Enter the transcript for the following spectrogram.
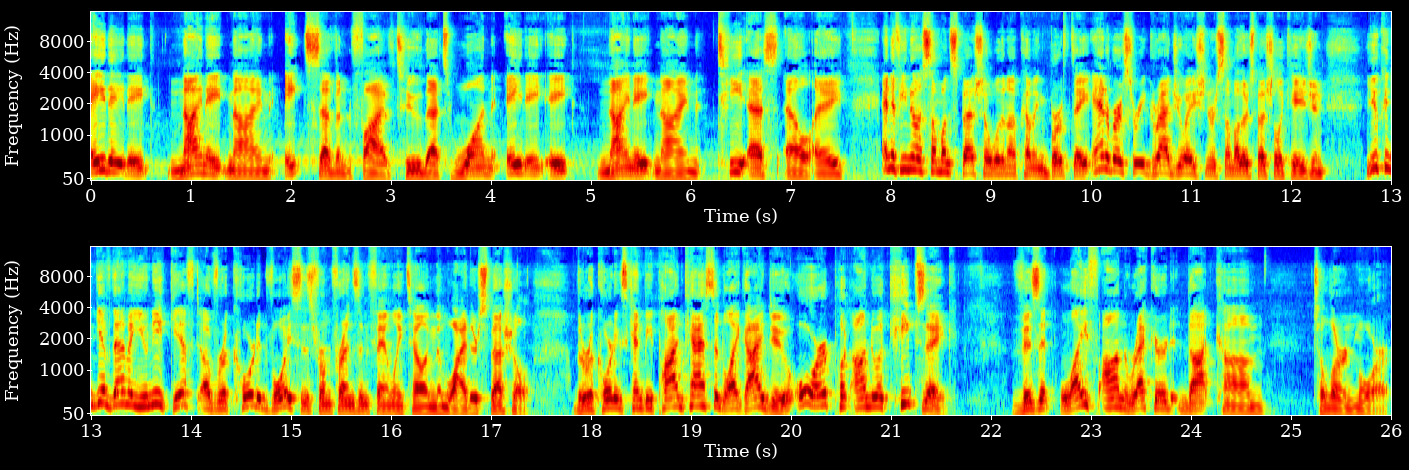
888 989 8752. That's 1 888 989 TSLA. And if you know someone special with an upcoming birthday, anniversary, graduation, or some other special occasion, you can give them a unique gift of recorded voices from friends and family telling them why they're special. The recordings can be podcasted like I do or put onto a keepsake. Visit lifeonrecord.com to learn more.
